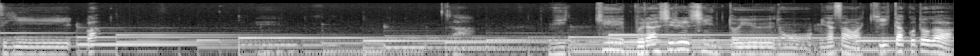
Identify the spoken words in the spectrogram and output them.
次は、えー、あ日系ブラジル人というのを皆さんは聞いたことが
